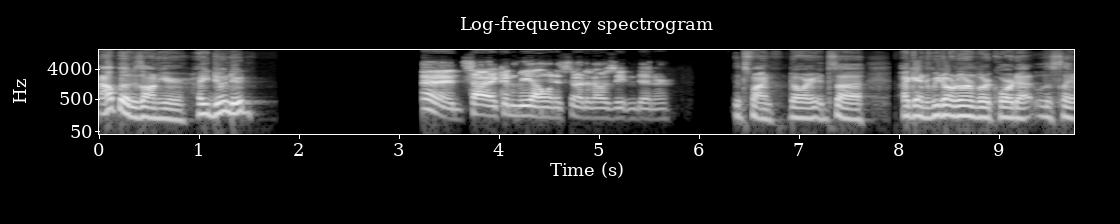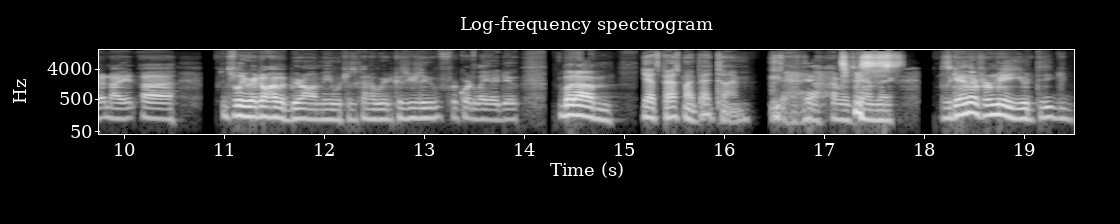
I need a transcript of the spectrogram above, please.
Outlet is on here. How you doing, dude? Good. Sorry, I couldn't be on when it started. I was eating dinner. It's fine. Don't worry. It's uh again we don't normally record at this late at night. Uh, it's really weird. I don't have a beer on me, which is kind of weird because usually if I record late I do. But um, Yeah, it's past my bedtime. yeah, yeah I mean it's game day. It's game there for me. You you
